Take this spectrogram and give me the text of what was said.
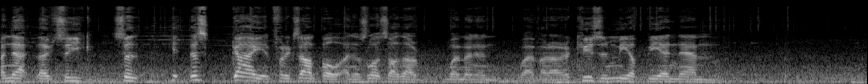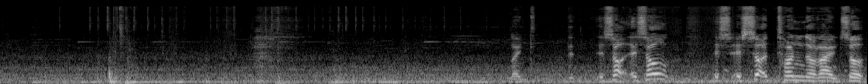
And that so you so this guy, for example, and there's lots of other women and whatever are accusing me of being. Um, Like it's all, it's all it's, it's sort of turned around. So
